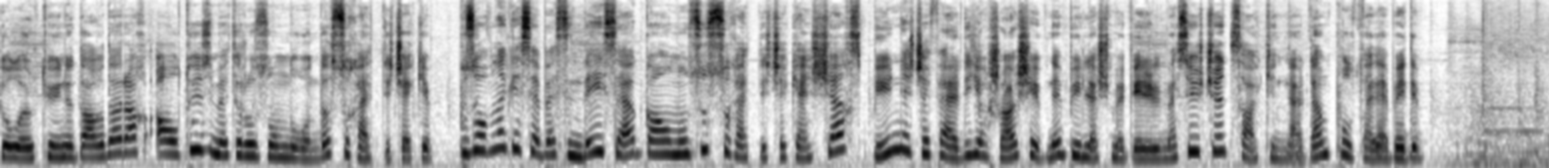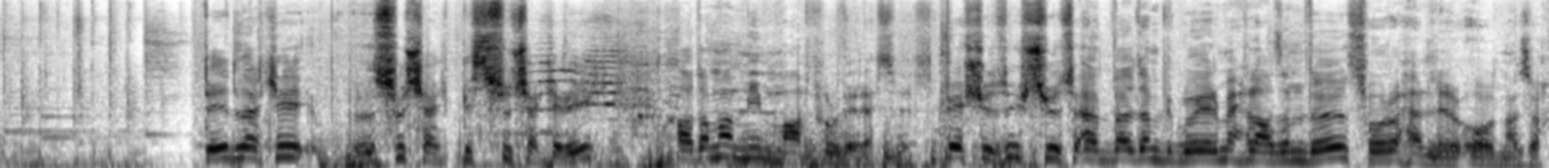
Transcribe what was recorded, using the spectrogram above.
Yol örtüyünü dağıdaraq 600 metr uzunluğunda su xətti çəkib. Buzovna qəsəbəsində isə qanunsuz su xətti çəkən şəxs bir neçə fərdi yaşayış evinə birləşmə verilməsi üçün sakinlərdən pul tələb edib. Deyirlər ki, su çək, biz su çəkirik, adama 1000 manat pul verəsiniz. 500, 300 əvvəldən vermək lazımdır, sonra həll olunacaq.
